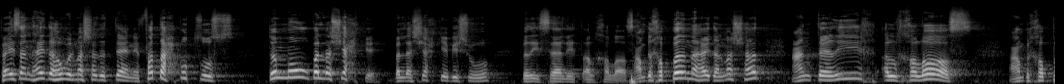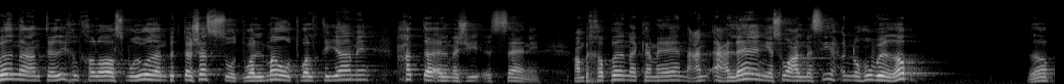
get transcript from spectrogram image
فإذا هيدا هو المشهد الثاني. فتح بطرس تمه وبلش يحكي. بلش يحكي بشو؟ برسالة الخلاص. عم بخبرنا هيدا المشهد عن تاريخ الخلاص. عم بخبرنا عن تاريخ الخلاص مرورا بالتجسد والموت والقيامة حتى المجيء الثاني. عم بخبرنا كمان عن إعلان يسوع المسيح إنه هو رب. رب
